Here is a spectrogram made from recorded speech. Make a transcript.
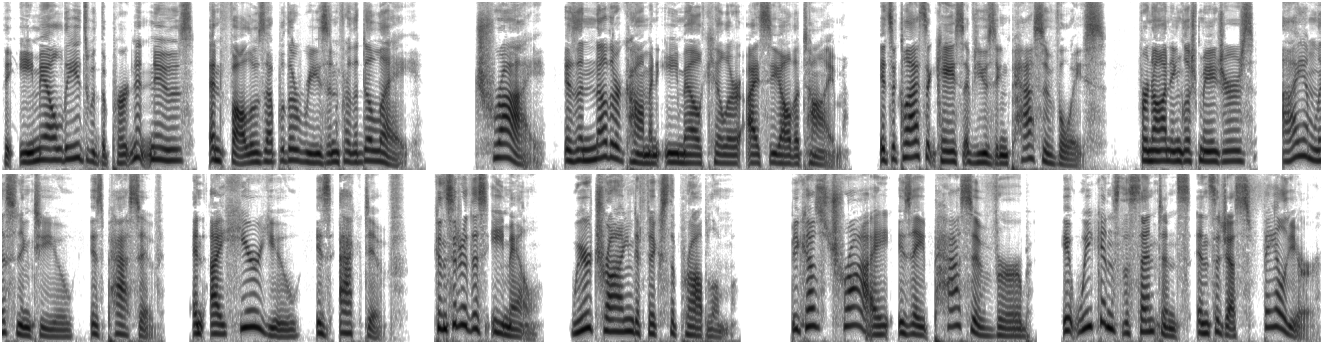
the email leads with the pertinent news and follows up with a reason for the delay. Try is another common email killer I see all the time. It's a classic case of using passive voice. For non English majors, I am listening to you is passive, and I hear you is active. Consider this email We're trying to fix the problem. Because try is a passive verb, it weakens the sentence and suggests failure.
